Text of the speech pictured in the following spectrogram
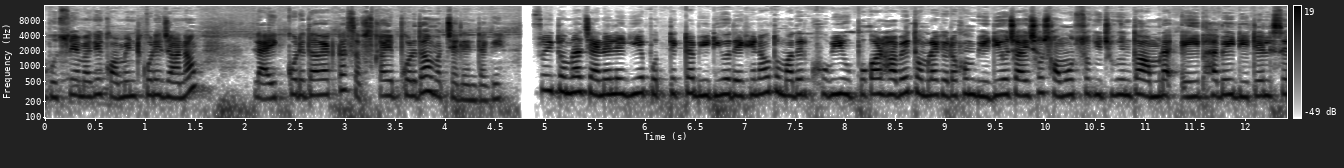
অবশ্যই আমাকে কমেন্ট করে জানাও। লাইক করে দাও একটা, সাবস্ক্রাইব করে দাও আমার চ্যানেলটাকে। অবশ্যই তোমরা চ্যানেলে গিয়ে প্রত্যেকটা ভিডিও দেখে নাও, তোমাদের খুবই উপকার হবে। তোমরা কীরকম ভিডিও চাইছো, সমস্ত কিছু কিন্তু আমরা এইভাবেই ডিটেলসে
